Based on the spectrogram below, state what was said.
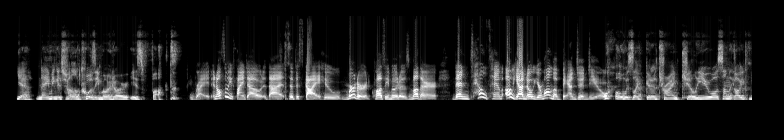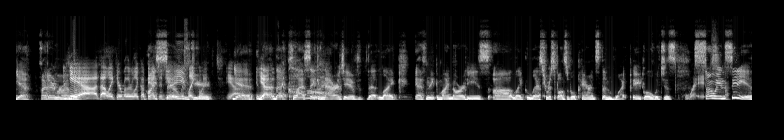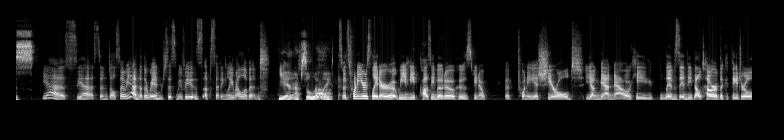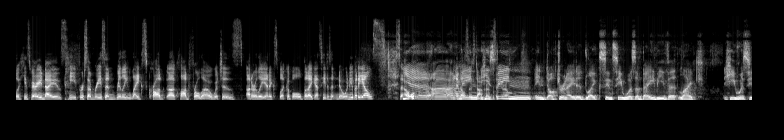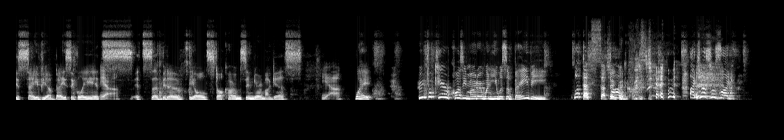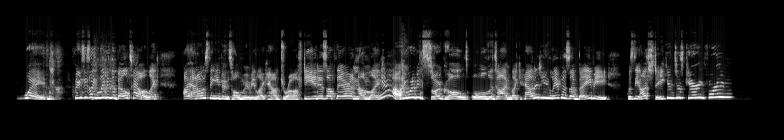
yeah, naming a child Quasimodo is fucked. Right. And also, we find out that so this guy who murdered Quasimodo's mother then tells him, Oh, yeah, no, your mom abandoned you. or was like gonna try and kill you or something. Oh yeah, I don't remember. Yeah, that like your mother like abandoned you. Was like you. going. Yeah. yeah, Yeah, that, that like, classic narrative that like ethnic minorities are like less responsible parents than white people, which is Right. so insidious. Yes, yes. And also, yeah, another way in which this movie is upsettingly relevant. Yeah, absolutely. So it's 20 years later. We meet Quasimodo, who's, you know, a 20 ish year old young man now. He lives in the bell tower of the cathedral. He's very nice. He, for some reason, really likes Claude, uh, Claude Frollo, which is utterly inexplicable, but I guess he doesn't know anybody else. So Yeah, uh, and I And also mean, he's been indoctrinated like since he was a baby that like he was his savior. Basically, it's it's a bit of the old Stockholm syndrome, I guess. yeah. Wait, who took care of Quasimodo when he was a baby? What the That's such a good question. I just was like, wait, because he's like live in the bell tower, like. I, and I was thinking through this whole movie, like how drafty it is up there, and I'm like, yeah. he would have been so cold all the time. Like, how did he live as a baby? Was the archdeacon just caring for him?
